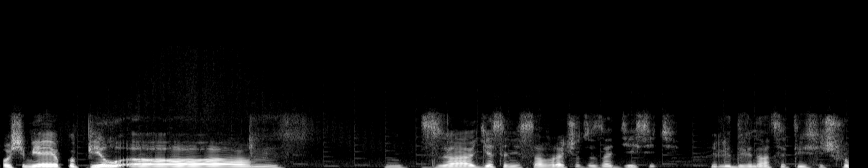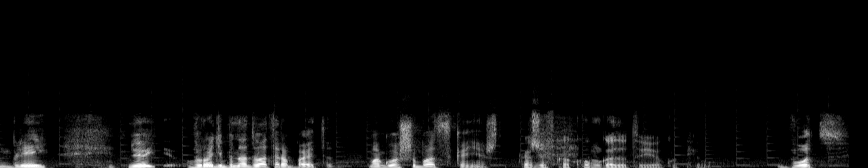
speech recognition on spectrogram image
В общем, я ее купил э, за, если не соврать, что-то за 10 или 12 тысяч рублей. Ну, вроде бы на 2 терабайта. Могу ошибаться, конечно. Скажи, в каком году ты ее купил? Вот,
